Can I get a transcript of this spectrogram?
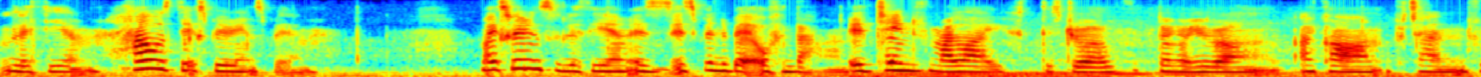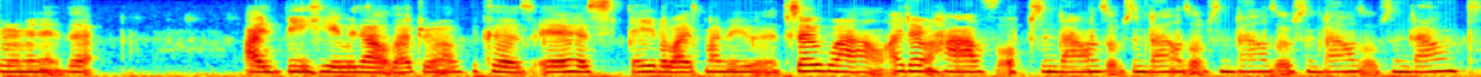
lithium. How has the experience been? My experience with lithium is it's been a bit up and down. It changed my life, this drug, don't get me wrong. I can't pretend for a minute that I'd be here without that drug because it has stabilised my mood so well. I don't have ups and downs, ups and downs, ups and downs, ups and downs, ups and downs.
